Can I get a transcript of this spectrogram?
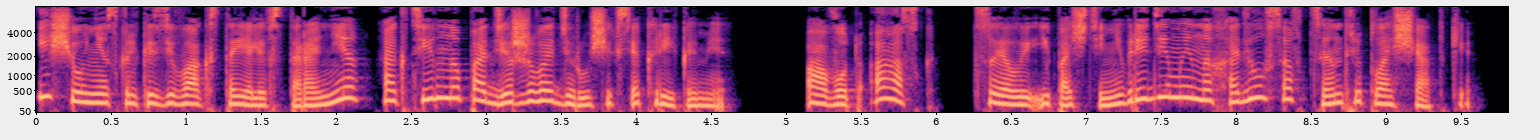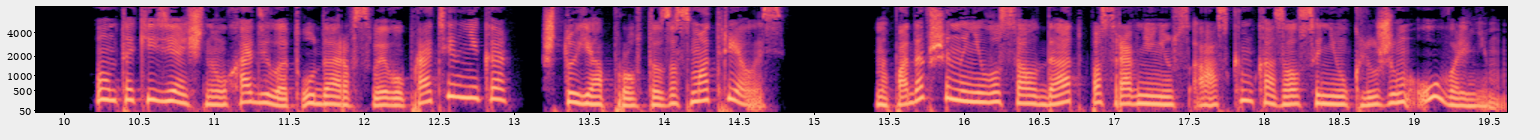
Еще несколько зевак стояли в стороне, активно поддерживая дерущихся криками. А вот Аск, целый и почти невредимый, находился в центре площадки. Он так изящно уходил от ударов своего противника, что я просто засмотрелась. Нападавший на него солдат по сравнению с Аском казался неуклюжим увольнем.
